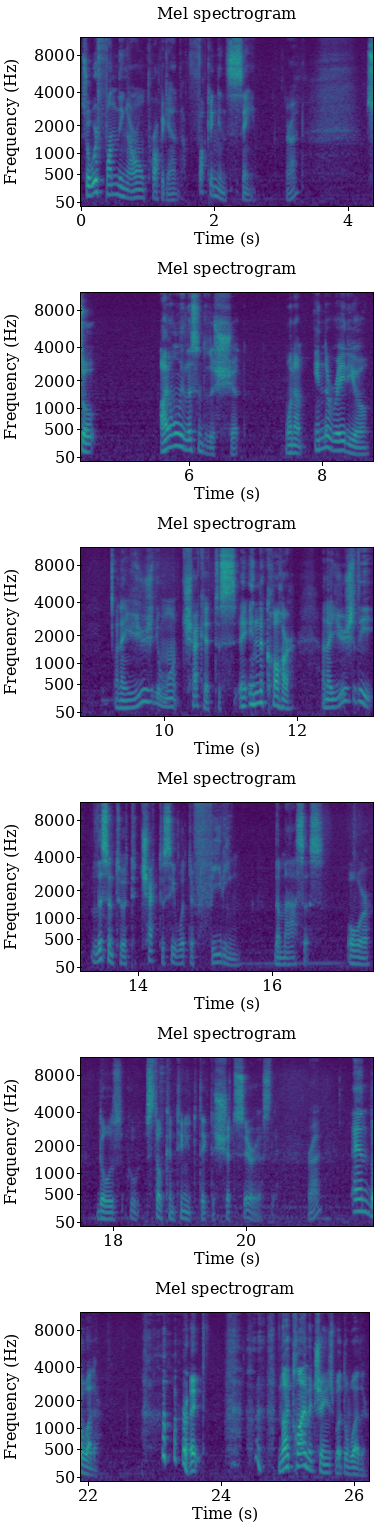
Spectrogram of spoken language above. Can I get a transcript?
So we're funding our own propaganda, fucking insane, right? So I only listen to this shit when I'm in the radio, and I usually won't check it to eh, in the car, and I usually listen to it to check to see what they're feeding the masses or those who still continue to take the shit seriously, right? And the weather, right? Not climate change, but the weather.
